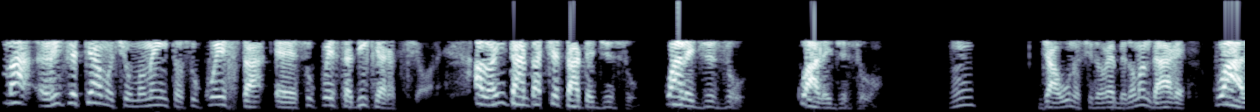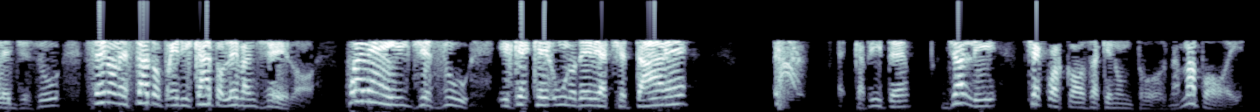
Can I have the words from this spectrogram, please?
Ma riflettiamoci un momento su questa, eh, su questa dichiarazione. Allora, intanto accettate Gesù. Quale Gesù? Quale Gesù? Mm? Già uno si dovrebbe domandare quale Gesù? Se non è stato predicato l'Evangelo, qual è il Gesù che, che uno deve accettare? Capite? Già lì c'è qualcosa che non torna. Ma poi,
